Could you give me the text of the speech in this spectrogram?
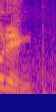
reloading!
